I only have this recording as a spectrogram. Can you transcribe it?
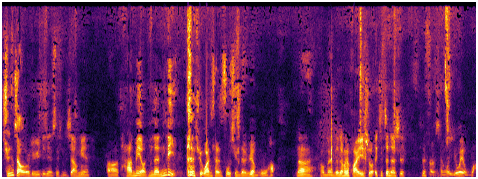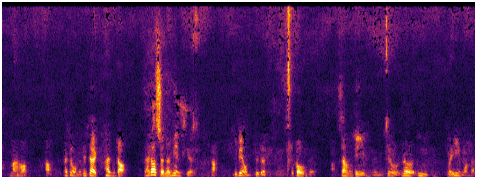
寻找驴这件事情上面，啊、他没有能力 去完成父亲的任务，哈。那我们真的会怀疑说，哎，这真的是适合成为一位王吗？哦，好，但是我们接下来看到，来到神的面前啊。即便我们觉得自己不够格，啊，上帝仍旧乐意回应我们。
